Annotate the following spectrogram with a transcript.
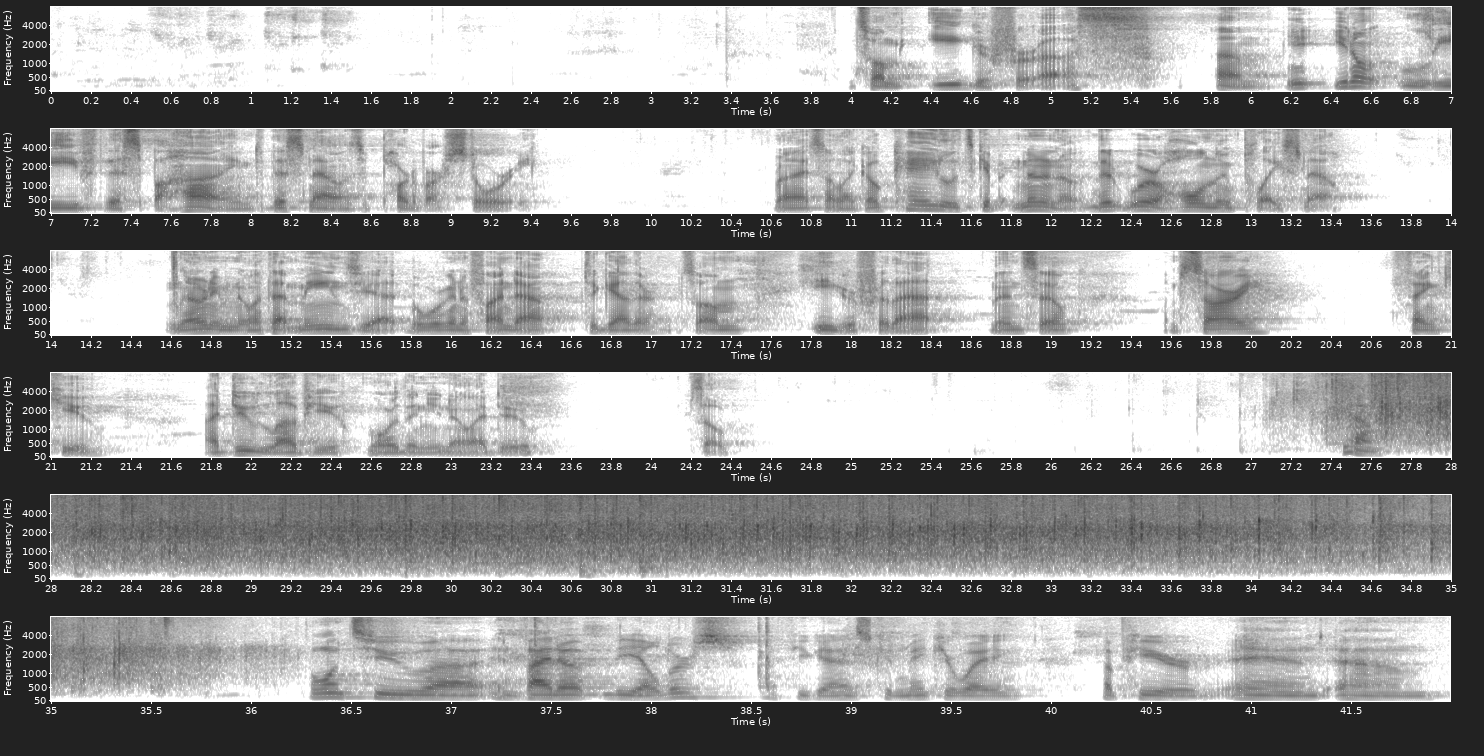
So I'm eager for us. Um, you, you don't leave this behind. This now is a part of our story. Right? It's not like, okay, let's get, no, no, no. We're a whole new place now. I don't even know what that means yet, but we're going to find out together. So I'm eager for that. And so I'm sorry. Thank you. I do love you more than you know I do. So, yeah. I want to uh, invite up the elders, if you guys could make your way up here. And um,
